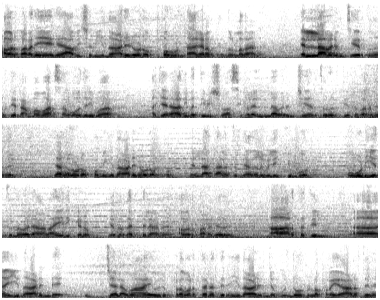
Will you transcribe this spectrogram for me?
അവർ പറഞ്ഞ ഏക ആവശ്യം ഈ നാടിനോടൊപ്പം ഉണ്ടാകണം എന്നുള്ളതാണ്. എല്ലാവരും ചേർത്ത് നിർത്തിയിട്ട് അമ്മമാർ സഹോദരിമാർ ജനാധിപത്യ വിശ്വാസികൾ എല്ലാവരും ചേർത്ത് നിർത്തിയിട്ട് പറഞ്ഞത് ഞങ്ങളോടൊപ്പം ഈ നാടിനോടൊപ്പം എല്ലാ കാലത്തും ഞങ്ങൾ വിളിക്കുമ്പോൾ ഓടിയെത്തുന്ന ഒരാളായിരിക്കണം എന്ന തരത്തിലാണ് അവർ പറഞ്ഞത്. ആ അർത്ഥത്തിൽ ഈ നാടിന്റെ ഉജ്ജ്വലമായ ഒരു പ്രവർത്തനത്തിന് ഈ നാടിന്റെ മുന്നോട്ടുള്ള പ്രയാണത്തിന്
